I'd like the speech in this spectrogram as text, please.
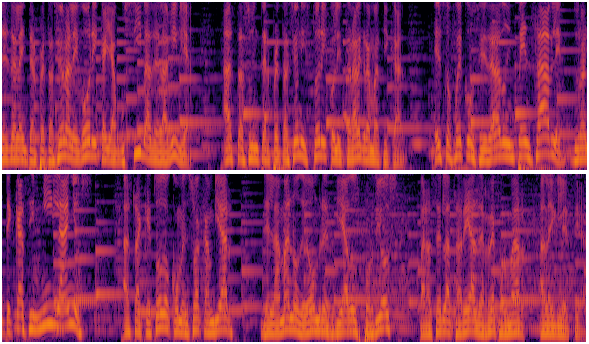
desde la interpretación alegórica y abusiva de la Biblia hasta su interpretación histórico-literal gramatical. Esto fue considerado impensable durante casi mil años, hasta que todo comenzó a cambiar de la mano de hombres guiados por Dios para hacer la tarea de reformar a la iglesia.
